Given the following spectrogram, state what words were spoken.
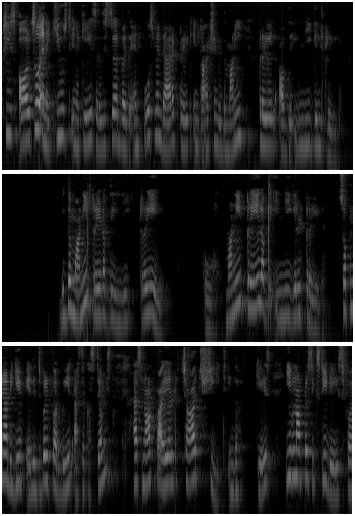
She is also an accused in a case registered by the Enforcement Directorate in connection with the money trail of the illegal trade With the money trade of the ille- trail, oh, money trail of the illegal trade. Swapna became eligible for bail as the customs has not filed charge sheet in the case even after 60 days for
